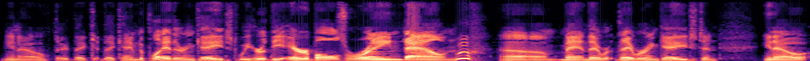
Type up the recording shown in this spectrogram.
you know they they they came to play. They're engaged. We heard the air balls rain down. Um, man, they were they were engaged, and you know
